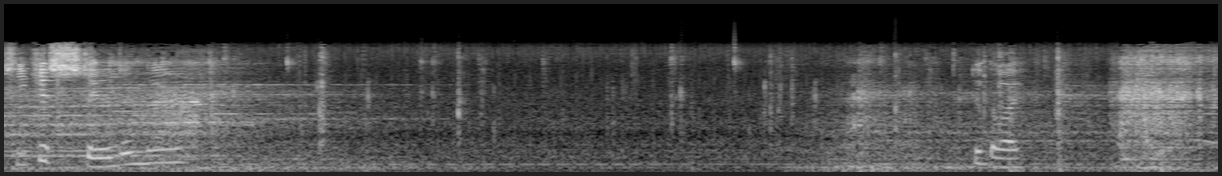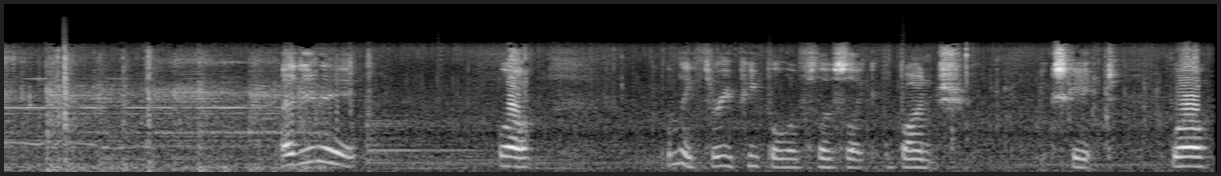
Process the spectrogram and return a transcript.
Is he just standing there? Goodbye. I did it! Well, only three people of those, like, a bunch escaped. Well,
